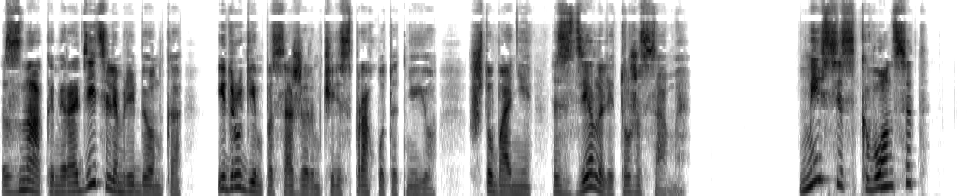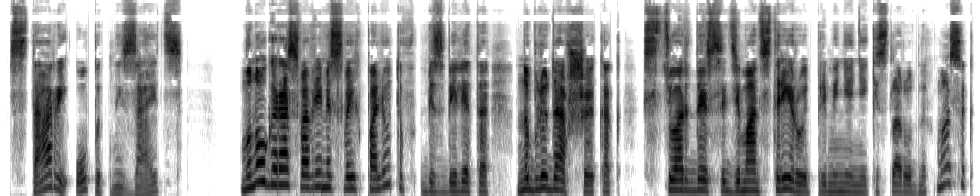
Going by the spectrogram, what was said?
знаками родителям ребенка и другим пассажирам через проход от нее, чтобы они сделали то же самое. Миссис Квонсет старый опытный заяц, много раз во время своих полетов без билета, наблюдавшая, как стюардессы демонстрируют применение кислородных масок,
